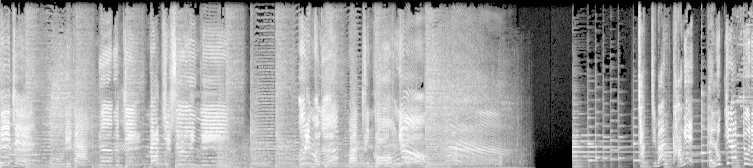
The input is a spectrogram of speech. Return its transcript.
퀴즈. 우리가 누군지 맞힐 수 있니? 우리 모두 멋진 공룡. 작지만 강해. 벨로키랍토르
